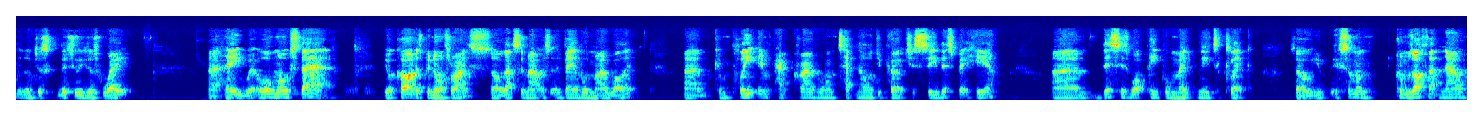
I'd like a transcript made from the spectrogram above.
You know, just literally just wait. Uh, hey, we're almost there. Your card has been authorized, so that's the amount available in my wallet. Um, complete impact crowd one technology purchase. See this bit here? Um, this is what people make need to click. So you, if someone comes off that now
